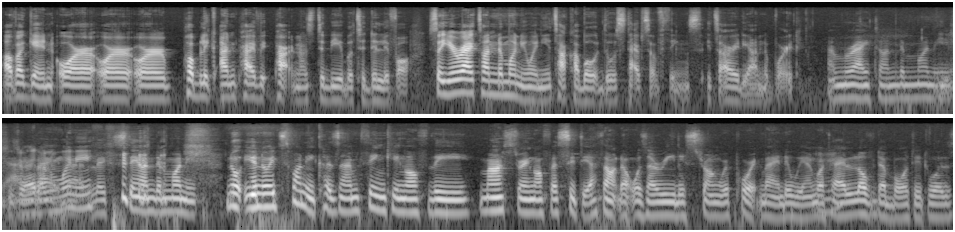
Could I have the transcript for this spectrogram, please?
of, again, or, or, or public and private partners to be able to deliver. So you're right on the money when you talk about those types of things. It's already on the board. I'm right on the money. She's right, right on the money. Let's stay on the money. No, you know, it's funny because I'm thinking of the mastering of a city. I thought that was a really strong report, by the way. And what mm-hmm. I loved about it was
